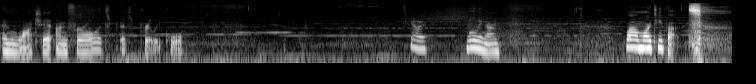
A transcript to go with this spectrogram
and watch it unfurl. It's, it's really cool. Anyway, moving on. Wow, more teapots.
